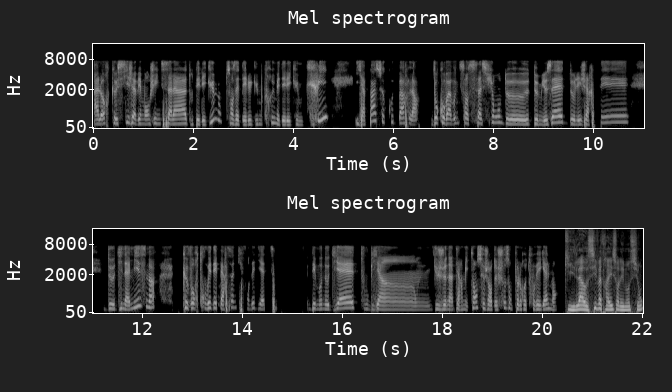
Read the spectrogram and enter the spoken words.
Alors que si j'avais mangé une salade ou des légumes, sans être des légumes crus, mais des légumes cuits, il n'y a pas ce coup de barre-là. Donc, on va avoir une sensation de, de mieux-être, de légèreté, de dynamisme que vous retrouvez des personnes qui font des diètes, des monodiètes ou bien du jeûne intermittent, ce genre de choses, on peut le retrouver également. Qui là aussi va travailler sur l'émotion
